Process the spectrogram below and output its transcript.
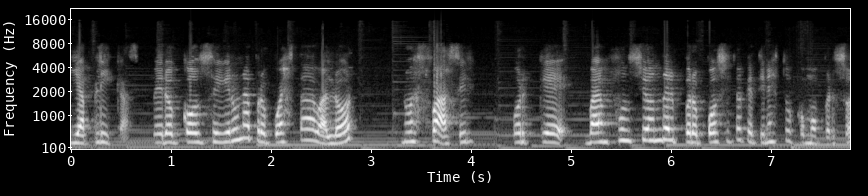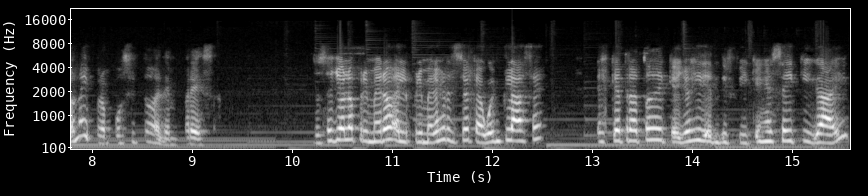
y aplicas, pero conseguir una propuesta de valor no es fácil porque va en función del propósito que tienes tú como persona y propósito de la empresa. Entonces yo lo primero, el primer ejercicio que hago en clase es que trato de que ellos identifiquen ese Ikigai,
